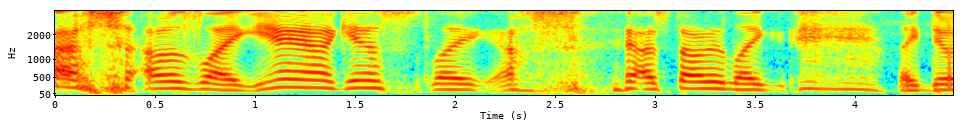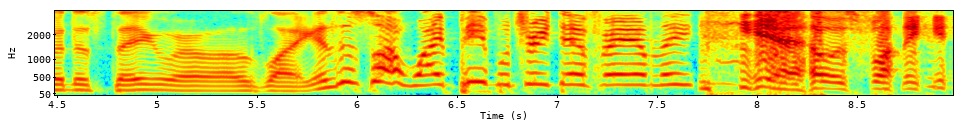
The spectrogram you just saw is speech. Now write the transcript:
I was, I was like, yeah, I guess, like I was, I started like, like doing this thing where I was like, is this how white people treat their family? Yeah, that was funny.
